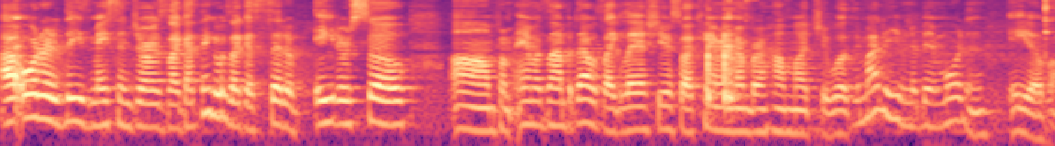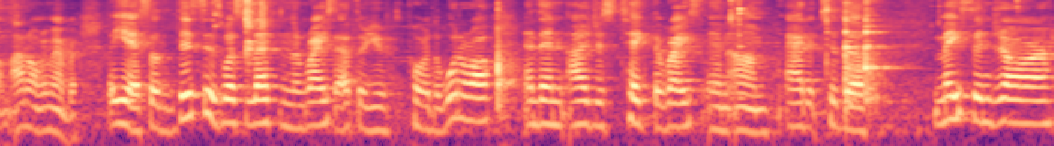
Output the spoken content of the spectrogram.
I ordered these mason jars, like I think it was like a set of eight or so. um, from Amazon, but that was like last year, so I can't remember how much it was. It might even have been more than eight of them. I don't remember. But yeah, so this is what's left in the rice after you pour the water off. And then I just take the rice and um, add it to the mason jar.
